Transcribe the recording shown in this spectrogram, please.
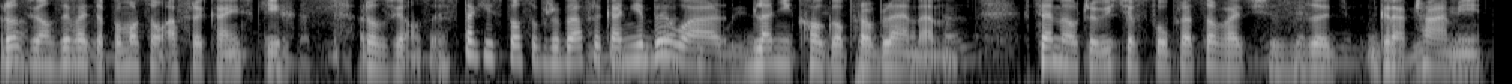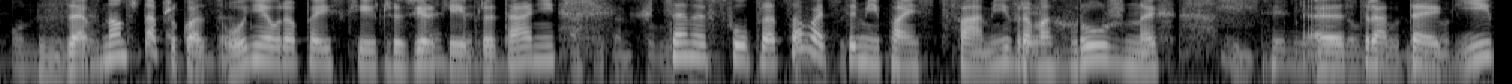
rozwiązywać za pomocą afrykańskich rozwiązań. W taki sposób, żeby Afryka nie była dla nikogo problemem. Chcemy oczywiście współpracować z graczami z zewnątrz, na przykład z Unii Europejskiej czy z Wielkiej Brytanii. Chcemy współpracować z tymi państwami w ramach różnych e, strategii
